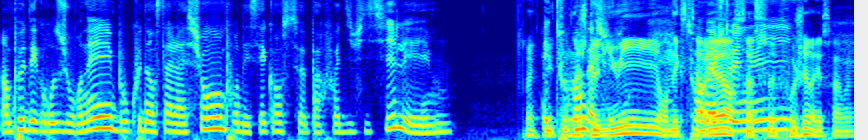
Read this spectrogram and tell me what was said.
un peu des grosses journées, beaucoup d'installations pour des séquences parfois difficiles. Et Ouais, Et tout le monde a de suivi. nuit, en extérieur, ça nuit. faut gérer ça. ouais.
